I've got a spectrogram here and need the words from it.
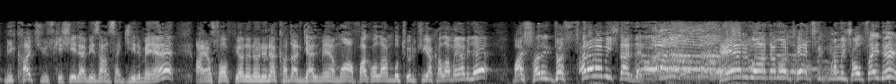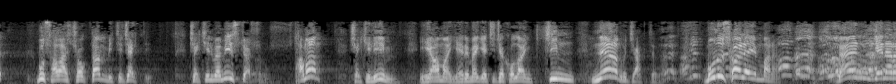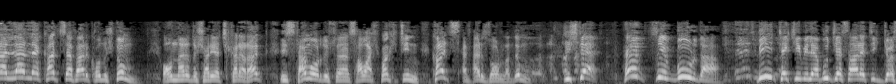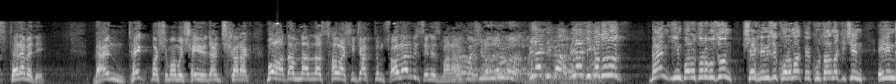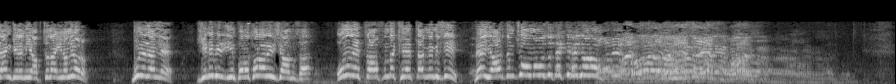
birkaç yüz kişiyle Bizans'a girmeye, Ayasofya'nın önüne kadar gelmeye muvaffak olan bu Türk'ü yakalamaya bile başarı gösterememişlerdir. Eğer bu adam ortaya çıkmamış olsaydı bu savaş çoktan bitecekti. Çekilmemi istiyorsunuz. Tamam çekileyim. İyi ama yerime geçecek olan kim ne yapacaktı? Bunu söyleyin bana. Ben generallerle kaç sefer konuştum. Onları dışarıya çıkararak İslam ordusuna savaşmak için kaç sefer zorladım. İşte hepsi burada. Bir teki bile bu cesareti gösteremedi. Ben tek başıma mı şehirden çıkarak bu adamlarla savaşacaktım söyler misiniz bana? Bir dakika, bir dakika durun. Ben imparatorumuzun şehrimizi korumak ve kurtarmak için elinden geleni yaptığına inanıyorum. Bu nedenle yeni bir imparator arayacağımıza onun etrafında kenetlenmemizi ve yardımcı olmamızı teklif ediyorum.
